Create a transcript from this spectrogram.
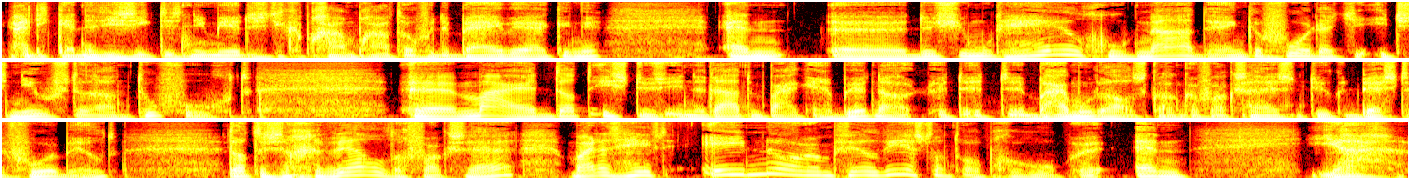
ja, die kennen die ziektes niet meer, dus die gaan praten over de bijwerkingen. En uh, dus je moet heel goed nadenken voordat je iets nieuws eraan toevoegt. Uh, maar dat is dus inderdaad een paar keer gebeurd. Nou, het, het baarmoederhalskankervaccin is natuurlijk het beste voorbeeld. Dat is een geweldig vaccin, maar dat heeft enorm veel weerstand opgeroepen. En ja,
